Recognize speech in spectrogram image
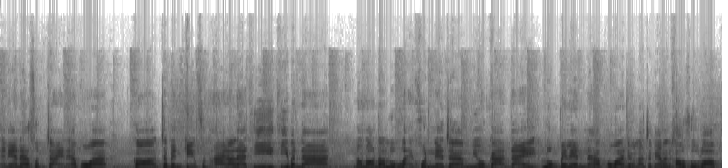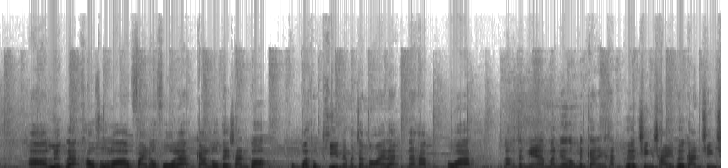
อันนี้น่าสนใจนะครับ เพราะว่าก็จะเป็นเกมสุดท้ายแล้วนะที่ที่บรรดา น้องๆดาวรุ่งหลายคนเนี่ยจะมีโอกาสได้ลงไปเล่นนะครับ เพราะว่าเดี๋ยวหลังจากนี้มันเข้าสู่รอบอลึกและเข้าสู่รอบ Final Four และการโรเตชันก็ผมว่าทุกทีมเนี่ยมันจะน้อยแล้วนะครับ เพราะว่าหลังจากนี้มันจะต้องเป็นการแข่งขันเพื่อชิงชัยเพื่อการชิงแช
